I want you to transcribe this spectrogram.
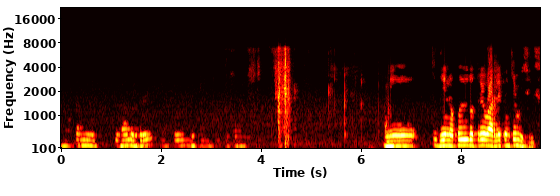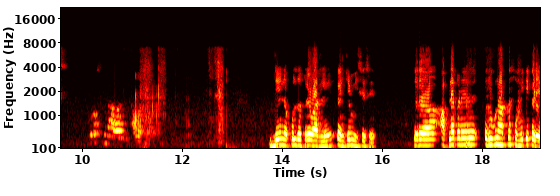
नमस्कार मी कुणाल धोत्रे आणि जे नकुल धोत्रे वारले त्यांचे मिसेस जे नकुल धोत्रे वारले त्यांचे मिसेस आहेत. तर आपल्याकडे रुग्ण हक्क समितीकडे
